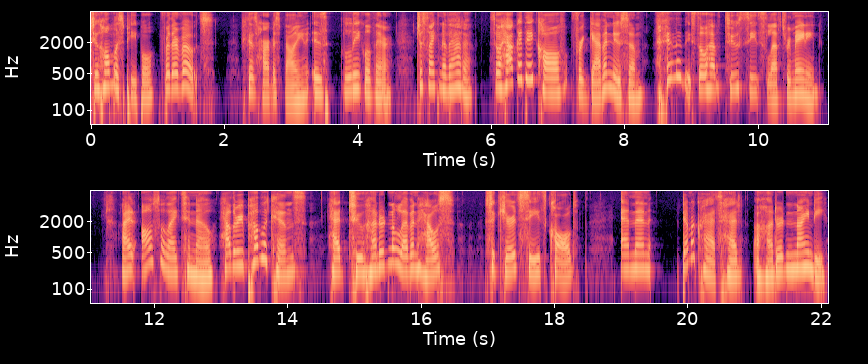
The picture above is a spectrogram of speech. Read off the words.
to homeless people for their votes because harvest balloting is legal there, just like Nevada. So, how could they call for Gavin Newsom and they still have two seats left remaining? I'd also like to know how the Republicans had 211 House secured seats called, and then Democrats had 190.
